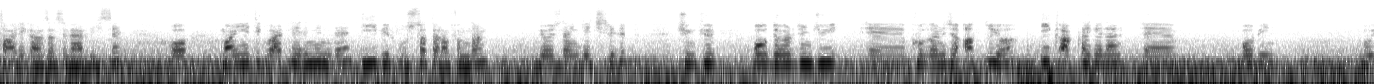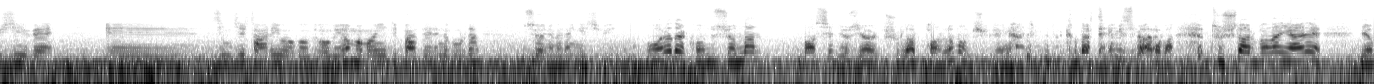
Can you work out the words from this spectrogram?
tahrik arızası verdiyse. O manyetik valflerinin de iyi bir usta tarafından gözden geçirilip çünkü o dördüncü e, kullanıcı atlıyor. İlk akla gelen e, bobin, buji ve e, zincir tarihi ol- oluyor ama manyetik valflerini burada söylemeden geçmeyin. Bu arada kondisyondan bahsediyoruz ya şuralar parlamamış bile yani ne kadar temiz bir araba. Tuşlar falan yani ya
